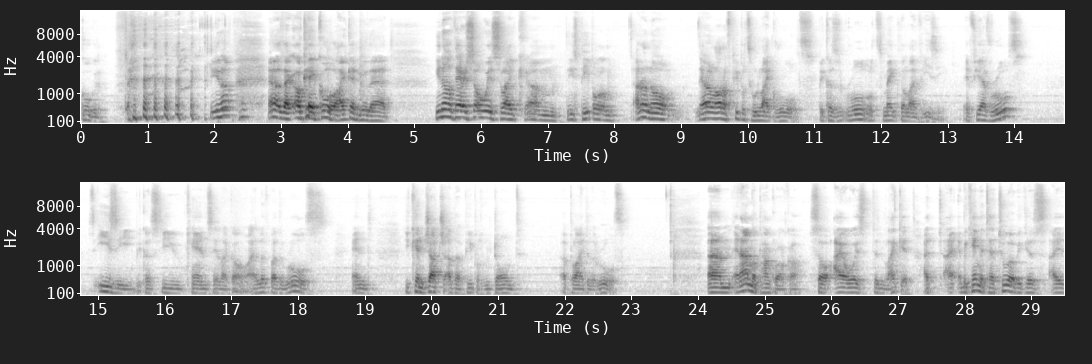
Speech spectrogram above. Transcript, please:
"Google." you know, and I was like, "Okay, cool, I can do that." You know, there's always like um, these people. I don't know. There are a lot of people who like rules because rules make the life easy. If you have rules, it's easy because you can say like, "Oh, I live by the rules," and you can judge other people who don't apply to the rules. Um, and I'm a punk rocker, so I always didn't like it. I, I became a tattooer because I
